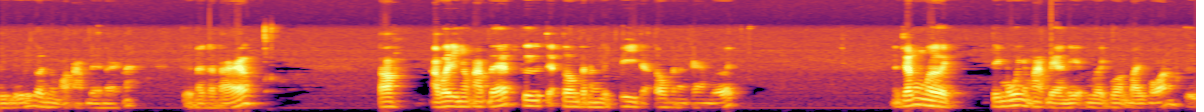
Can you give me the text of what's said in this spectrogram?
remove នេះក៏ខ្ញុំអត់ update ដែរណាគឺនៅដដែលតោះអ្វីដែលខ្ញុំ update គឺតាក់ទងទៅនឹងលេខ2តាក់ទងទៅនឹងការ merge អញ្ចឹង merge ទី1ខ្ញុំ update នេះ merge one by one គឺ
